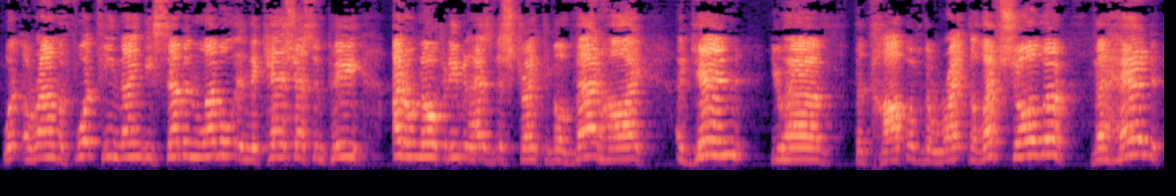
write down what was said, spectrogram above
what around the 1497 level in the cash S&P. I don't know if it even has the strength to go that high. Again, you have the top of the right, the left shoulder, the head,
